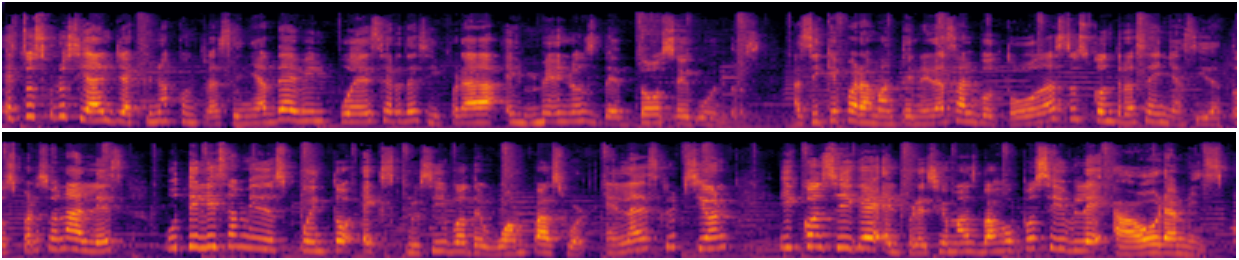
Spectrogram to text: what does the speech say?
Esto es crucial ya que una contraseña débil puede ser descifrada en menos de dos segundos. Así que para mantener a salvo todas tus contraseñas y datos personales, utiliza mi descuento exclusivo de OnePassword en la descripción y consigue el precio más bajo posible ahora mismo.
